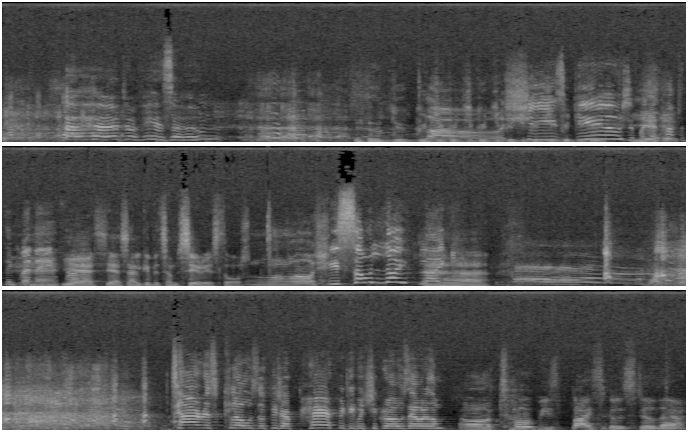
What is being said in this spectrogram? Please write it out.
A herd of his own. Oh, she's beautiful. You'll have to think of a name for her. Yes, yes, I'll give it some serious thought. Oh, she's so lifelike. Uh, Tara's clothes will fit her perfectly when she grows out of them. oh, Toby's bicycle is still there.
